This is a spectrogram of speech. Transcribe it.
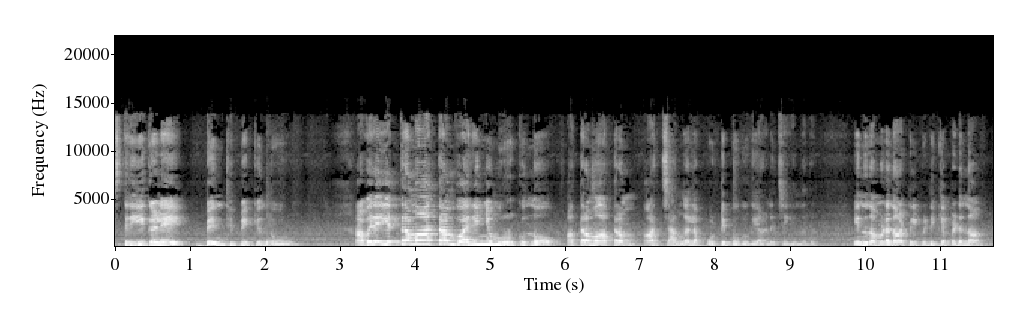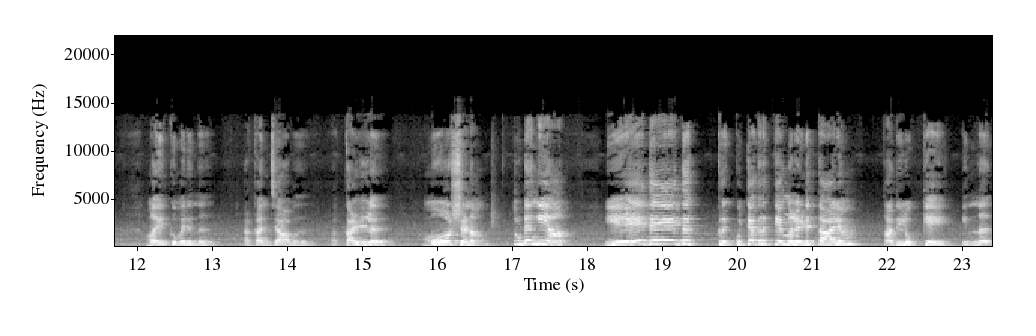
സ്ത്രീകളെ ബന്ധിപ്പിക്കും തോറും അവരെ എത്രമാത്രം വരിഞ്ഞു മുറുക്കുന്നോ അത്രമാത്രം ആ ചങ്ങല പൊട്ടിപ്പോകുകയാണ് ചെയ്യുന്നത്. ഇന്ന് നമ്മുടെ നാട്ടിൽ പിടിക്കപ്പെടുന്ന മയക്കുമരുന്ന് കഞ്ചാവ് കള്ള് മോഷണം തുടങ്ങിയ ഏതേത് കുറ്റകൃത്യങ്ങൾ എടുത്താലും അതിലൊക്കെ ഇന്ന്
